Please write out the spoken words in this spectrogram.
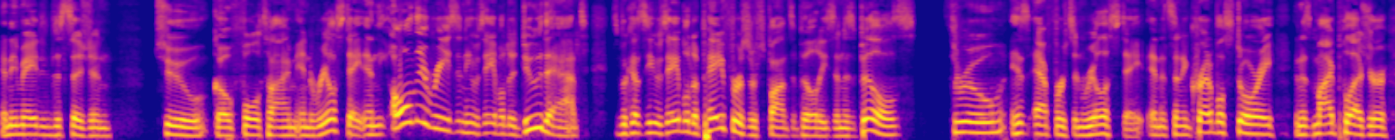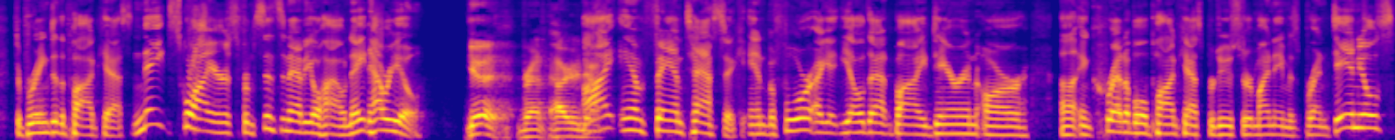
And he made a decision to go full time into real estate. And the only reason he was able to do that is because he was able to pay for his responsibilities and his bills through his efforts in real estate. And it's an incredible story. And it's my pleasure to bring to the podcast Nate Squires from Cincinnati, Ohio. Nate, how are you? Good, Brent. How are you doing? I am fantastic. And before I get yelled at by Darren, our uh, incredible podcast producer, my name is Brent Daniels,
